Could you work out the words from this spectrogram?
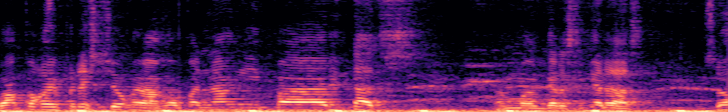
wa pa kay presyo kaya ako pa nang ipa-retouch ang mga garas-garas. So,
